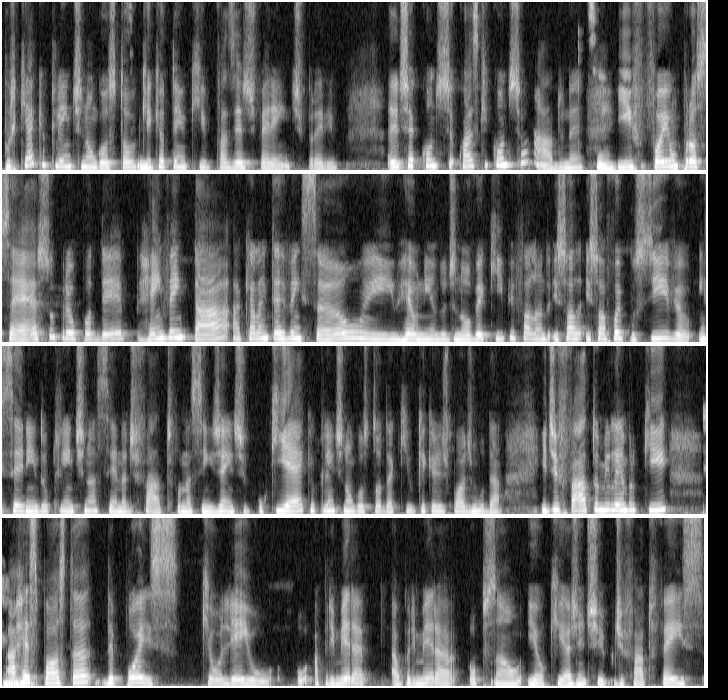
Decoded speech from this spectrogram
por que é que o cliente não gostou, o que, Sim. que eu tenho que fazer diferente para ele. A gente é quase que condicionado, né? Sim. E foi um processo para eu poder reinventar aquela intervenção e reunindo de novo a equipe e falando. E só, e só foi possível inserindo o cliente na cena de fato. Falando assim, gente, o que é que o cliente não gostou daqui? O que, que a gente pode mudar? E de fato, eu me lembro que a resposta, depois que eu olhei o, o- a, primeira, a primeira opção e o que a gente de fato fez,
